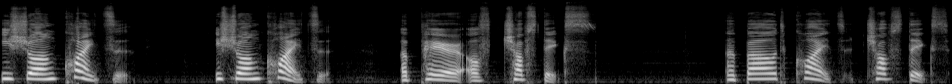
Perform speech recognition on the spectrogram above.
一双筷子。一双筷子。a pair of chopsticks. About quite chopsticks,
